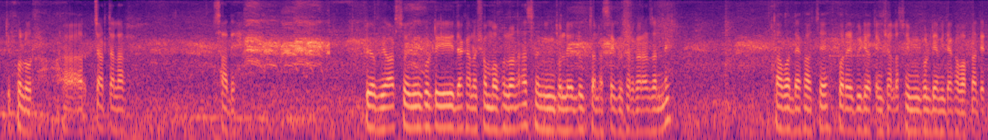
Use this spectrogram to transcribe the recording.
একটি ফ্লোর চারতলার ছাদে। প্রিয় ভিওয়ার সুইমিং পুলটি দেখানো সম্ভব হলো না। সুইমিং পুলে লোকজন আছে গোসল করার জন্যে। তো আবার দেখা হচ্ছে পরের ভিডিওতে ইনশাল্লাহ সুইমিং পুলটি আমি দেখাবো আপনাদের।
